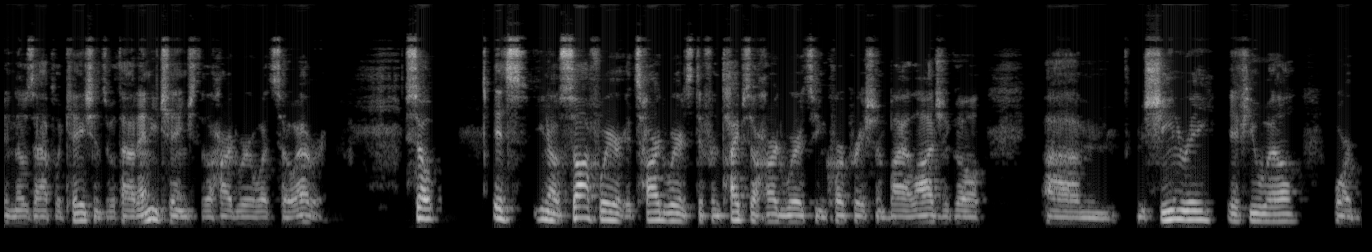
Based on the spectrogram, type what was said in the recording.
in those applications without any change to the hardware whatsoever. So it's you know software, it's hardware, it's different types of hardware, it's the incorporation of biological um, machinery, if you will, or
